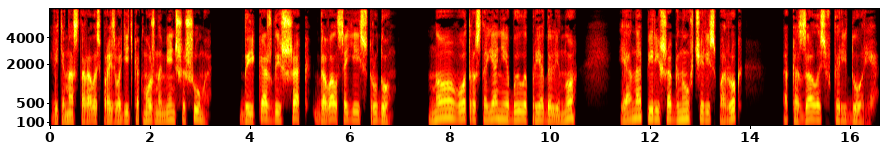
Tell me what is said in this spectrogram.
ведь она старалась производить как можно меньше шума, да и каждый шаг давался ей с трудом. Но вот расстояние было преодолено, и она, перешагнув через порог, оказалась в коридоре.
